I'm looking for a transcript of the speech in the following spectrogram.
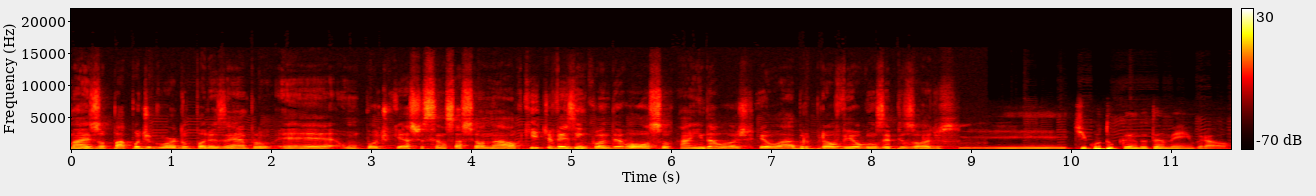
Mas o Papo de Gordo, por exemplo, é um podcast sensacional que de vez em quando eu ouço, ainda hoje. Eu abro para ouvir alguns episódios. E te cutucando também, Brau.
